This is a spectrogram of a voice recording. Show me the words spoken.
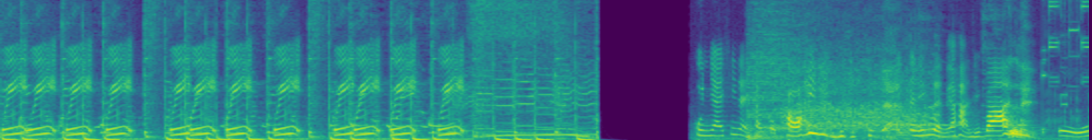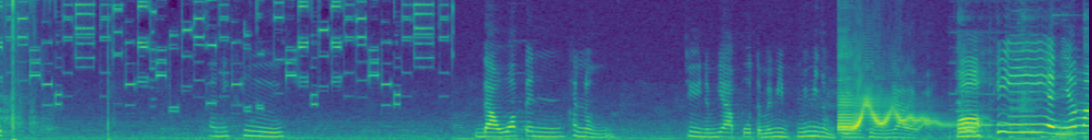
อุ้ยอุ้ยอุ้ยอุ้ยอุ้ยอุ้ยอุ้ยอุ้ยอุ้ยอุ้ยอุ้ยอุ้ยคุณยายที่ไหนทำกับข้าวให้หนูอันนี้เหมือนอาหารที่บ้านเลยโอ้อันนี้คือเดาว่าเป็นขนมจีนน้ำยาปูแต่ไม่มีไม่มีขนมจีนคือน้ำยาอะไรวะอ๋อพี่อันนี้อะไร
